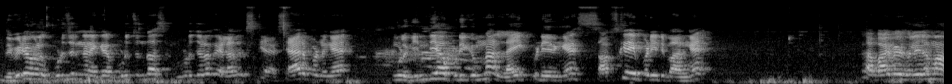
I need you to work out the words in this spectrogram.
இந்த வீடியோ உங்களுக்கு பிடிச்சிருந்து நினைக்கிறேன். பிடிச்சிருந்தா முடிஞ்ச அளவுக்கு எல்லாத்துக்கும் ஷேர் பண்ணுங்க. உங்களுக்கு இந்தியா பிடிக்கும்னா லைக் பண்ணிருங்க சப்ஸ்கிரைப் பண்ணிட்டு பாருங்க. பாய் பாய் சொல்லிடலாமா?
